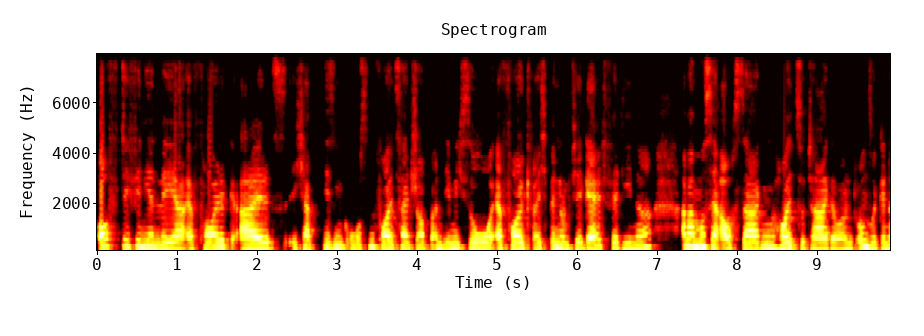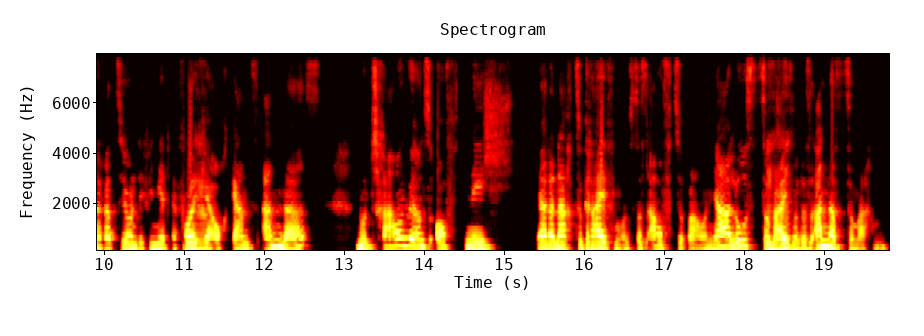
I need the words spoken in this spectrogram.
oft definieren wir ja Erfolg als, ich habe diesen großen Vollzeitjob, an dem ich so erfolgreich bin und viel Geld verdiene. Aber man muss ja auch sagen, heutzutage und unsere Generation definiert Erfolg ja, ja auch ganz anders. Nur trauen wir uns oft nicht, ja, danach zu greifen, uns das aufzubauen, ja, loszureisen mhm. und das anders zu machen.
